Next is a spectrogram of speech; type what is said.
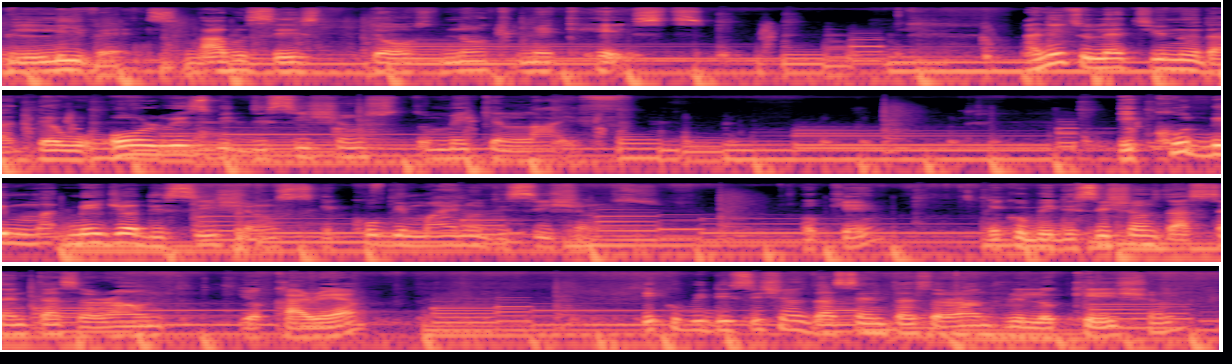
believeth, Bible says, does not make haste. I need to let you know that there will always be decisions to make in life. It could be major decisions, it could be minor decisions. Okay? It could be decisions that centers around your career, it could be decisions that centers around relocation.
